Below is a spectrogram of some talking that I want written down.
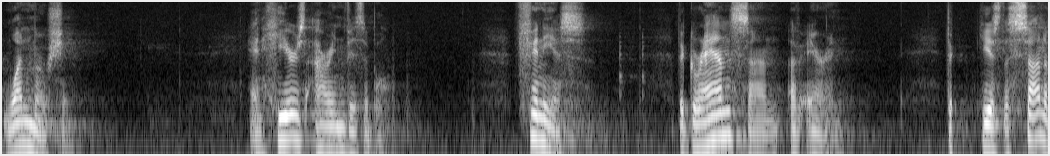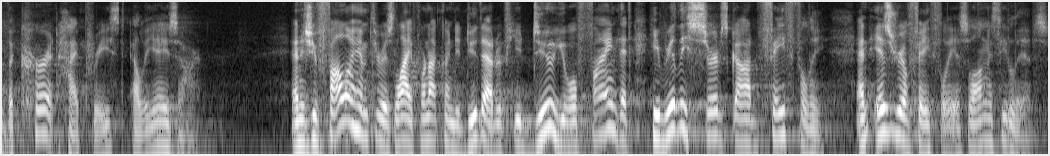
one motion. And here's our invisible. Phinehas, the grandson of Aaron. The, he is the son of the current high priest, Eleazar. And as you follow him through his life, we're not going to do that. If you do, you will find that he really serves God faithfully and Israel faithfully as long as he lives.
